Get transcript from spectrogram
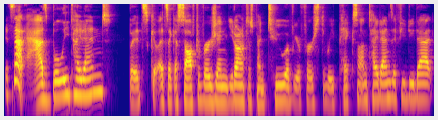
it's not as bully tight end, but it's it's like a softer version. You don't have to spend two of your first three picks on tight ends if you do that,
